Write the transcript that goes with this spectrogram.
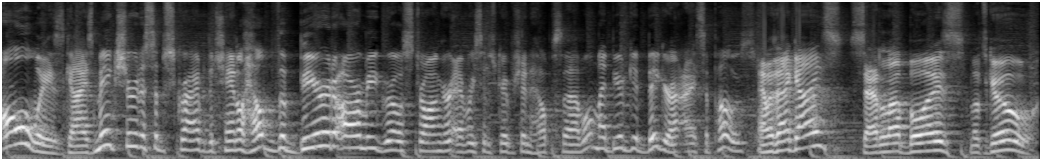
always, guys, make sure to subscribe to the channel, help the beard army grow stronger. Every subscription helps, uh, well, my beard get bigger, I suppose. And with that, guys, saddle up, boys. Let's go.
